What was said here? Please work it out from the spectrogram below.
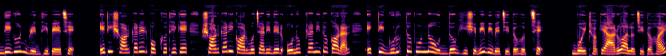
দ্বিগুণ বৃদ্ধি পেয়েছে। এটি সরকারের পক্ষ থেকে সরকারি কর্মচারীদের অনুপ্রাণিত করার একটি গুরুত্বপূর্ণ উদ্যোগ হিসেবে বিবেচিত হচ্ছে। বৈঠকে আরও আলোচিত হয়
